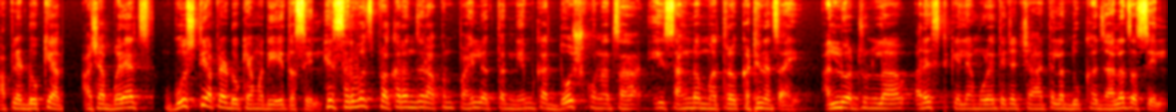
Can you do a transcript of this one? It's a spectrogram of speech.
आपल्या डोक्यात अशा बऱ्याच गोष्टी आपल्या डोक्यामध्ये येत असेल. हे सर्वच प्रकरण जर आपण पाहिलं तर नेमका दोष कोणाचा हे सांगणं मात्र कठीणच आहे. अल्लू अर्जुनला अरेस्ट केल्यामुळे त्याच्या चाहत्याला दुःख झालंच असेल.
